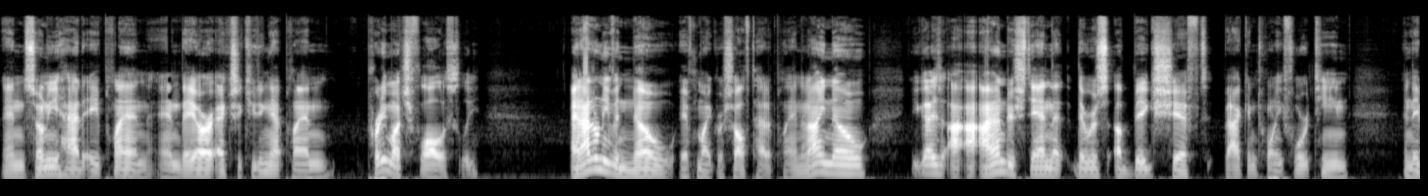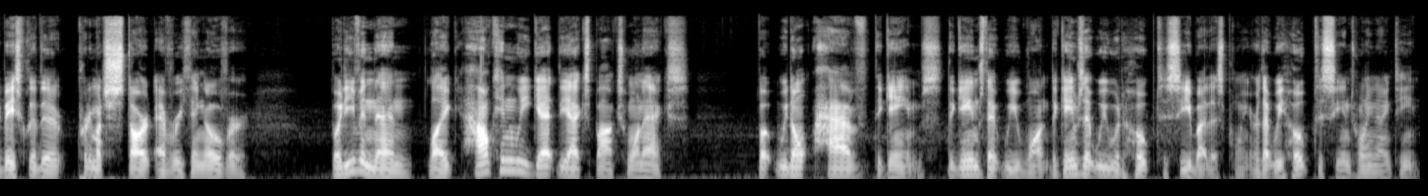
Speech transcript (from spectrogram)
And Sony had a plan, and they are executing that plan pretty much flawlessly. And I don't even know if Microsoft had a plan. And I know you guys, I, I understand that there was a big shift back in 2014, and they basically had to pretty much start everything over. But even then, like, how can we get the Xbox One X, but we don't have the games, the games that we want, the games that we would hope to see by this point, or that we hope to see in 2019?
